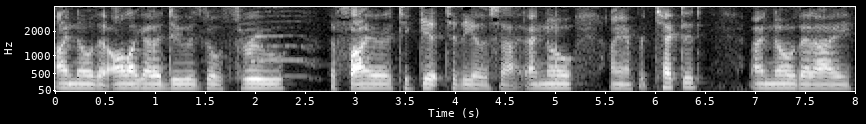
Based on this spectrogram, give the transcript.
I know that all I got to do is go through the fire to get to the other side. I know I am protected. I know that I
